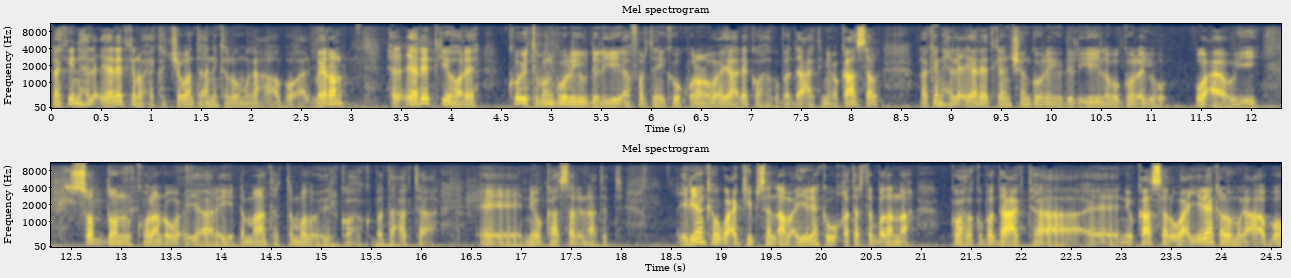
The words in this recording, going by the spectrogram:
Laakiin xil ciyaareedkan waxay ka jaban tahay ninka lagu magacaabo almeron xil ciyaareedkii hore kow iyo toban gool ayuu dhaliyey afartan kulan uu ciyaaray kooxda kubadda cagta newcastle. Laakiin xil ciyaareedkan shan gool ayuu dhaliyey laba gool ayuu u caawiyey soddon kulan uu ciyaaray dhammaan tartamadoodil kooxda kubadda cagta newcastle united. Ciyaaryaanka ugu cajiibsan ama ciyaaryaanka ugu khatarta badanna kooxda kubadda cagta newcastle waa ciyaaryaanka lagu magacaabo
